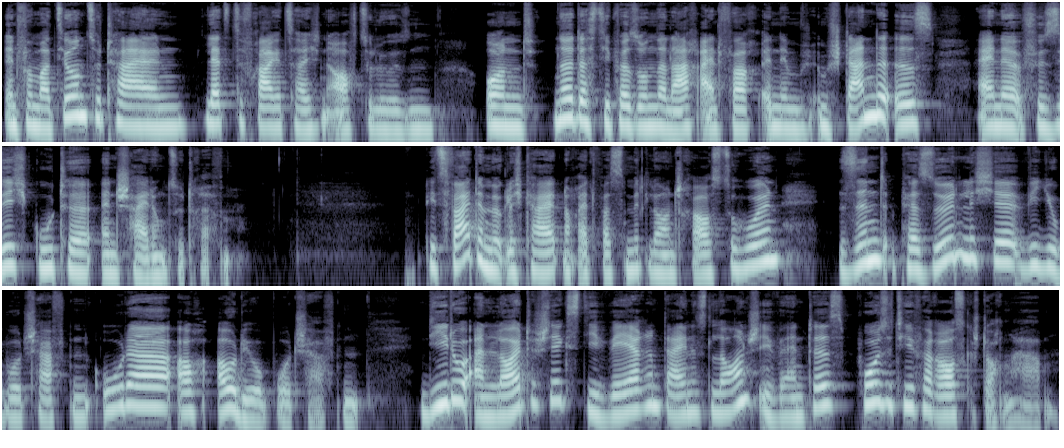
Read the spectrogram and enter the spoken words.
Informationen zu teilen, letzte Fragezeichen aufzulösen und ne, dass die Person danach einfach in dem, imstande ist, eine für sich gute Entscheidung zu treffen. Die zweite Möglichkeit, noch etwas mit Launch rauszuholen, sind persönliche Videobotschaften oder auch Audiobotschaften, die du an Leute schickst, die während deines Launch-Eventes positiv herausgestochen haben.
